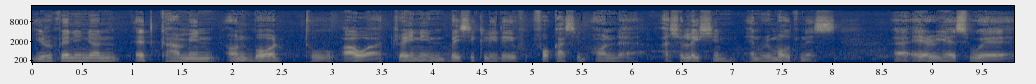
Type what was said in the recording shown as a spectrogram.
European Union had come in on board to our training. Basically, they focusing on the isolation and remoteness uh, areas where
